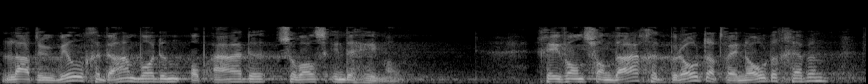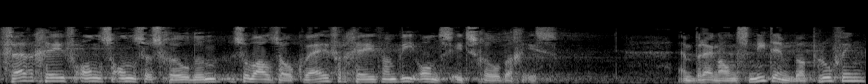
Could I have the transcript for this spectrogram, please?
Laat uw wil gedaan worden op aarde zoals in de hemel. Geef ons vandaag het brood dat wij nodig hebben. Vergeef ons onze schulden, zoals ook wij vergeven wie ons iets schuldig is. En breng ons niet in beproeving,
